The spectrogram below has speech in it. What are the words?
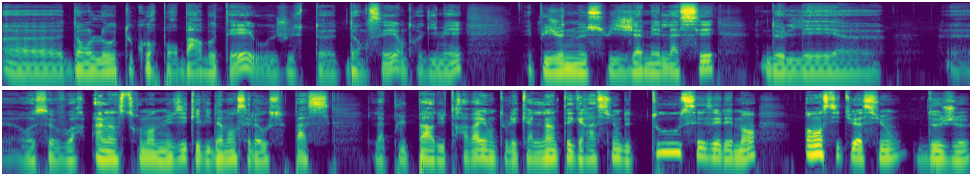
euh, dans l'eau tout court pour barboter ou juste euh, danser, entre guillemets. Et puis je ne me suis jamais lassé de les recevoir à l'instrument de musique. Évidemment, c'est là où se passe la plupart du travail, en tous les cas l'intégration de tous ces éléments en situation de jeu,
